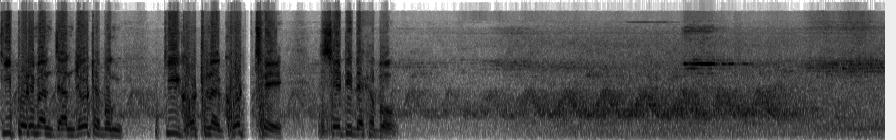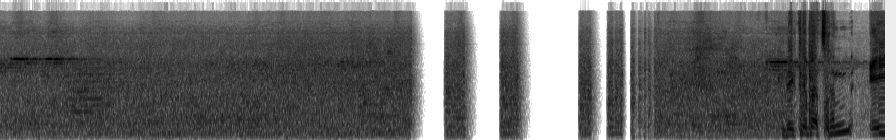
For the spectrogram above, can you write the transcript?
কি পরিমাণ যানজট এবং কি ঘটনা ঘটছে সেটি দেখাবো। দেখতে পাচ্ছেন, এই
